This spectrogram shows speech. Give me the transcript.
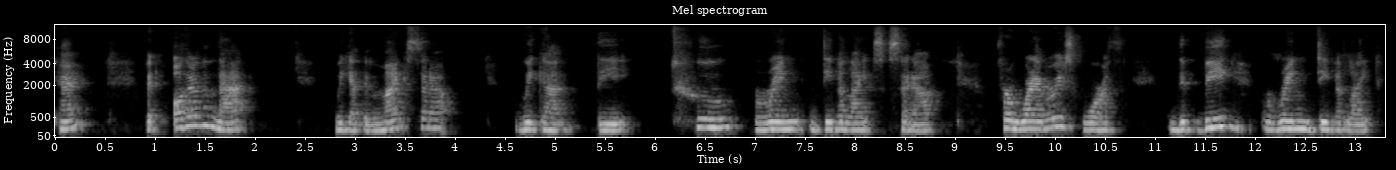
okay? But other than that, we got the mic set up, we got the two ring diva lights set up. For whatever it's worth, the big ring diva light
